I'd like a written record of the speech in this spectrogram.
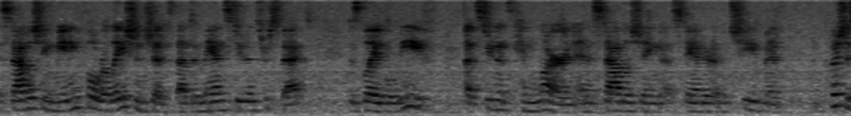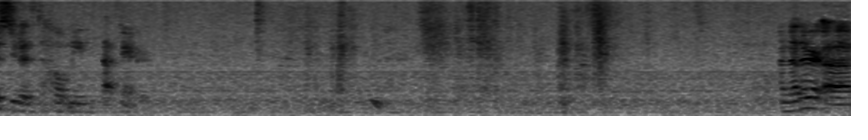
establishing meaningful relationships that demand students' respect, display belief that students can learn, and establishing a standard of achievement and pushes students to help meet that standard. Another uh,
